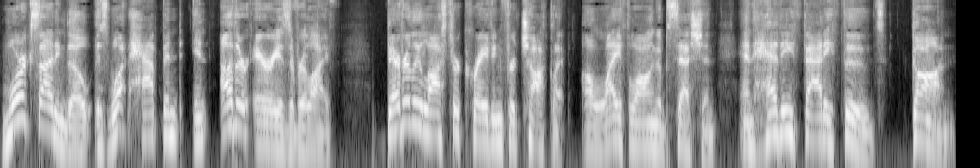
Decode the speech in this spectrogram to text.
More exciting though is what happened in other areas of her life. Beverly lost her craving for chocolate, a lifelong obsession, and heavy fatty foods, gone.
